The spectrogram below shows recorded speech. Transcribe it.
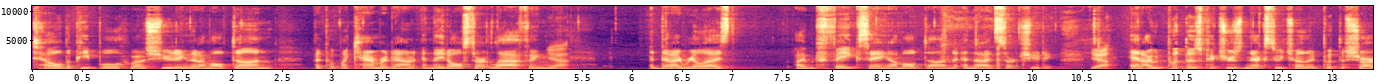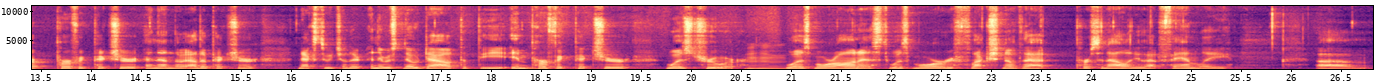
tell the people who I was shooting that I'm all done. I'd put my camera down, and they'd all start laughing. Yeah. And then I realized I would fake saying I'm all done, and then I'd start shooting. Yeah. And I would put those pictures next to each other. I'd put the sharp, perfect picture and then the other picture next to each other. And there was no doubt that the imperfect picture was truer, was more honest, was more reflection of that personality, that family. Um,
